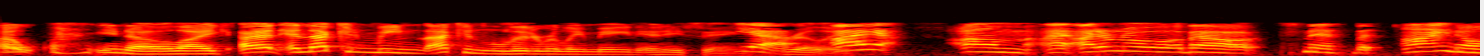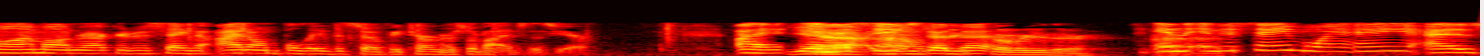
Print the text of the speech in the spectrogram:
I, you know, like, I, and that can mean that can literally mean anything. Yeah, really. I um I, I don't know about Smith, but I know I'm on record as saying that I don't believe that Sophie Turner survives this year. I Yeah, the I same, don't think that. so either. in, Uh, in the same way as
